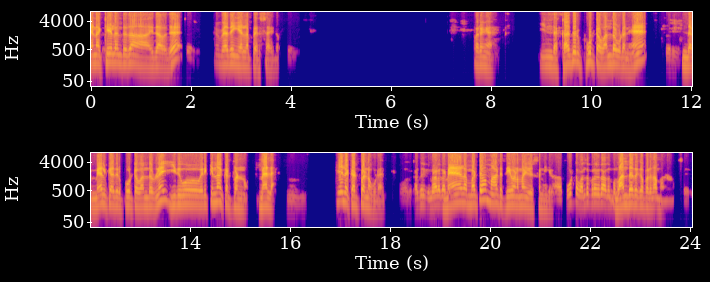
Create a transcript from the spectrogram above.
ஏன்னா கீழே இருந்து தான் இதாகுது. விதைங்க எல்லாம் பெருசாயிடும். பாருங்க. இந்த கதிர் பூட்டை வந்த உடனே இந்த மேல் கதிர் பூட்டை வந்த உடனே இது வரைக்கும் தான் கட் பண்ணணும். மேல. கீழே கட் பண்ணக்கூடாது. ஓ, அந்த கதிருக்கு மேலதான் மேல மட்டும் மாட்டு தீவனமா யூஸ் பண்ணிக்கலாம் போட்ட வந்த பிறகுதான் அது. வந்ததுக்கு அப்புறம் தான் பண்ணணும். சரி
